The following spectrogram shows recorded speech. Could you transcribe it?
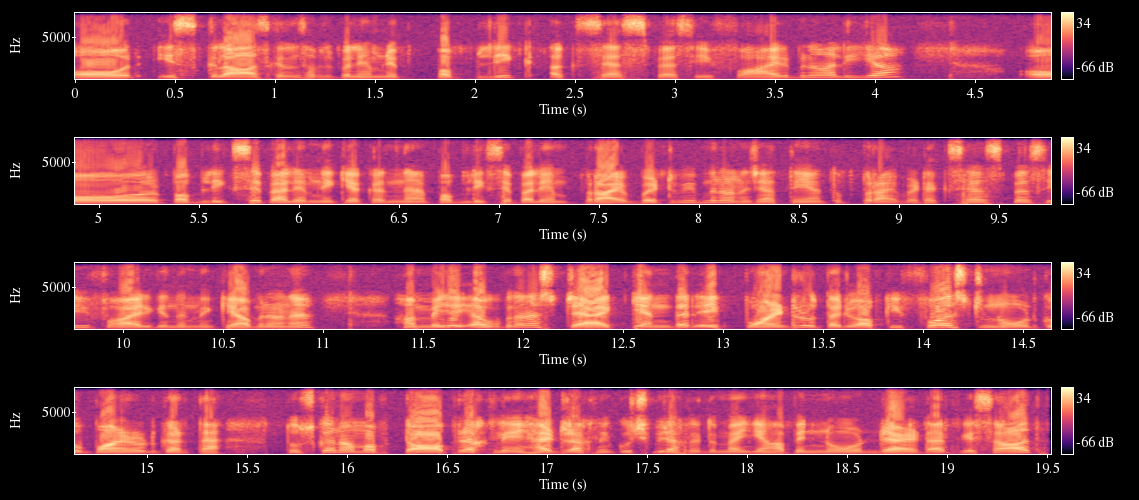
और इस क्लास के अंदर सबसे पहले हमने पब्लिक एक्सेस स्पेसिफायर बना लिया और पब्लिक से पहले हमने क्या करना है? पब्लिक से पहले हम प्राइवेट भी बनाना चाहते हैं तो प्राइवेट एक्सेस स्पेसिफायर के अंदर हमें क्या बनाना है? हमें आपको पता है स्टैक के अंदर एक पॉइंटर होता है जो आपकी फ़र्स्ट नोड को पॉइंट आउट करता है। तो उसका नाम आप टॉप रख लें हेड रख लें, कुछ भी रख लें तो मैं यहाँ पे नोट डाटा के साथ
